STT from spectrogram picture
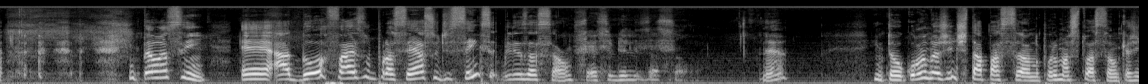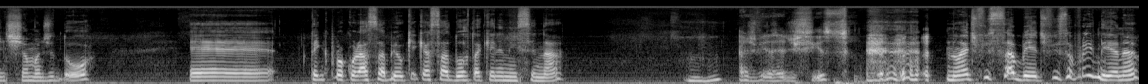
então, assim, é, a dor faz um processo de sensibilização. Sensibilização. Né? Então, quando a gente está passando por uma situação que a gente chama de dor, é, tem que procurar saber o que, que essa dor está querendo ensinar Uhum. Às vezes é difícil. Não é difícil saber, é difícil aprender, né?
